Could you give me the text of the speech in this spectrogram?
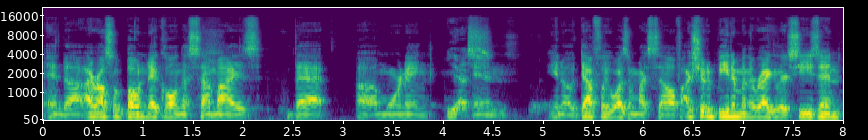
And uh, I wrestled Bo Nickal in the semis that uh, morning, yes. and you know, definitely wasn't myself. I should have beat him in the regular season,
